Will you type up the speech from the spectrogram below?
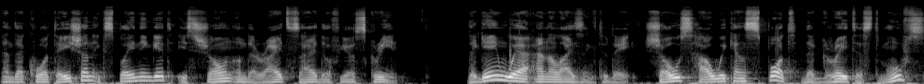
and a quotation explaining it is shown on the right side of your screen. The game we are analyzing today shows how we can spot the greatest moves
